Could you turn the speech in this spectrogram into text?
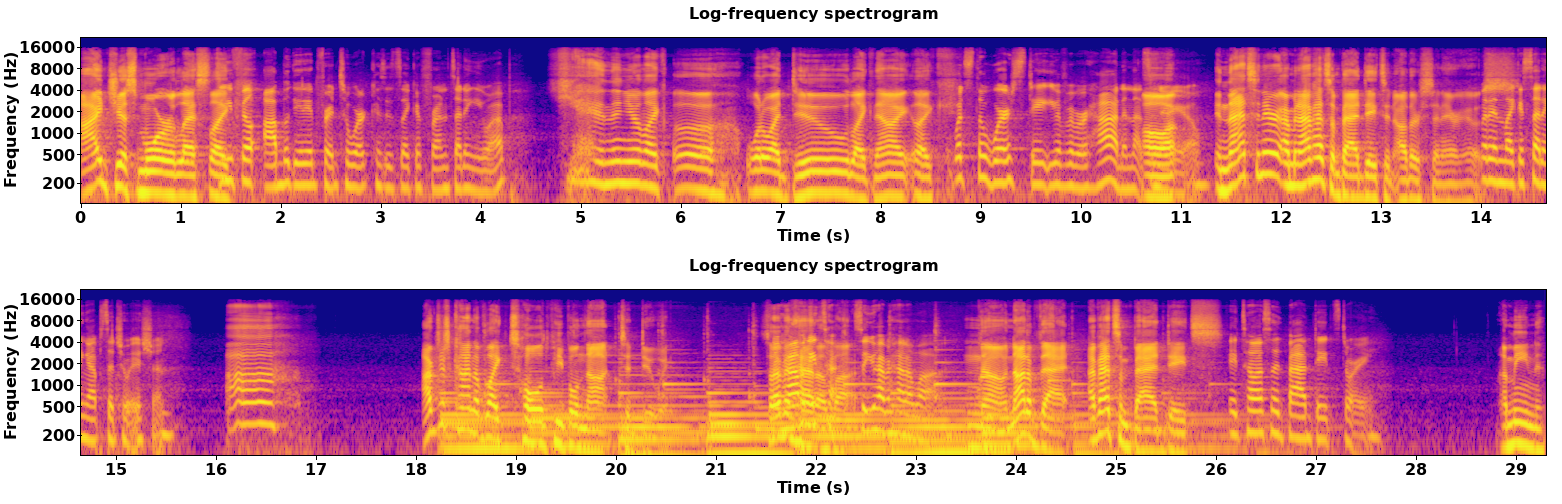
I just more or less like. Do you feel obligated for it to work because it's like a friend setting you up? yeah, and then you're like, "Ugh, what do I do?" Like now I like What's the worst date you've ever had in that oh, scenario? in that scenario, I mean, I've had some bad dates in other scenarios. But in like a setting up situation. Uh, I've just kind of like told people not to do it. So I haven't had a lot. So you haven't had a lot. no, not of that. I've had some bad dates. Hey, tell us a bad date story. I mean,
